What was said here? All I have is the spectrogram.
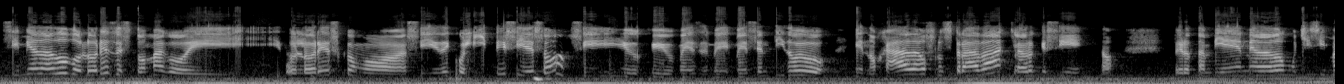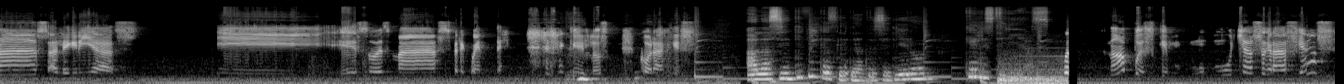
sí me ha dado dolores de estómago y, dolores como así de colitis y eso. Sí, me, me he sentido enojada o frustrada, claro que sí, ¿no? Pero también me ha dado muchísimas alegrías y eso es más frecuente que los corajes. A las científicas que te antecedieron, ¿qué les dirías? No, pues que muchas gracias,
